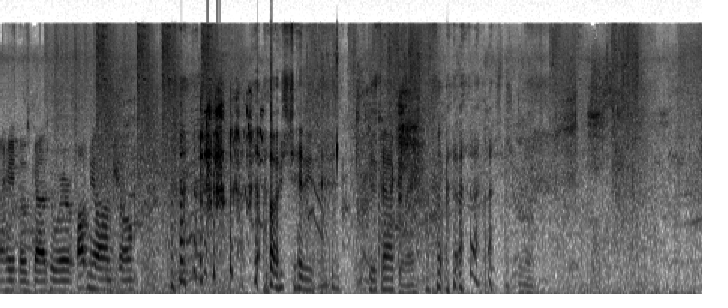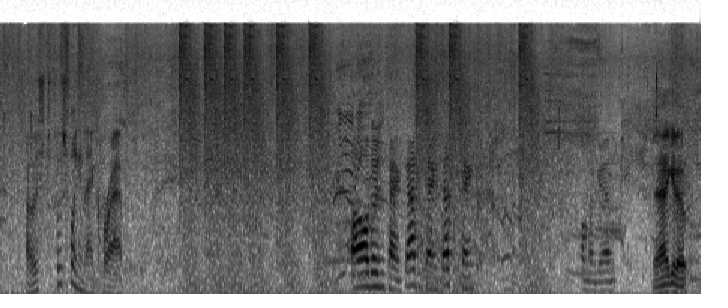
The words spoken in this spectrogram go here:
I hate those guys who wear up Neil Armstrong. oh shit, he's, he's attacking me. oh, who's, who's flinging that crap? Oh, there's a tank. That's a tank. That's a tank. Oh my god. Yeah, get up.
